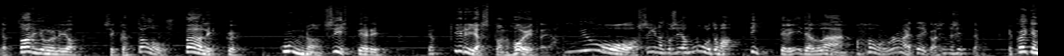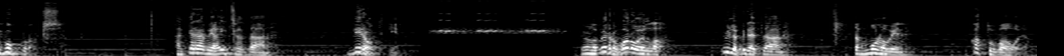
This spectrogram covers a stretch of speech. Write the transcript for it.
ja tarjoilija sekä talouspäällikkö, kunnan sihteeri ja kirjaston hoitaja. Joo, siinä on tosiaan muutama titteli itsellään. Alright, eikä sinne sitten. Ja kaiken kukkuraksi. Hän kerää vielä itseltään verotkin. Joilla verovaroilla ylläpidetään tämän Monovin katuvaloja.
